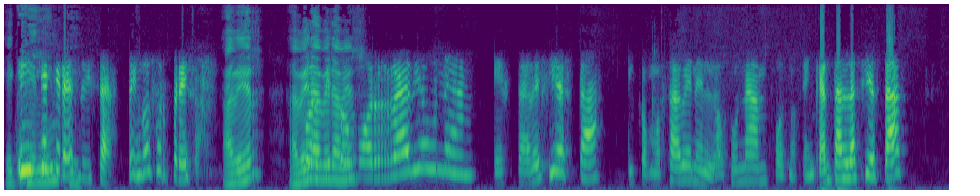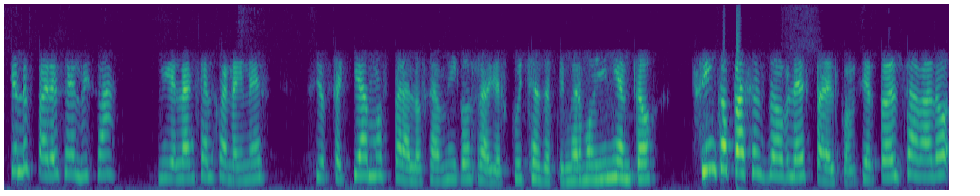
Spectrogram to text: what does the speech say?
¿Y qué crees, Luisa? Tengo sorpresa. A ver, a ver, a ver, a ver. Como Radio UNAM está de fiesta, y como saben, en la UNAM, pues nos encantan las fiestas, ¿qué les parece, Luisa, Miguel Ángel, Juana Inés, si obsequiamos para los amigos radioescuchas de primer movimiento cinco pases dobles para el concierto del sábado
